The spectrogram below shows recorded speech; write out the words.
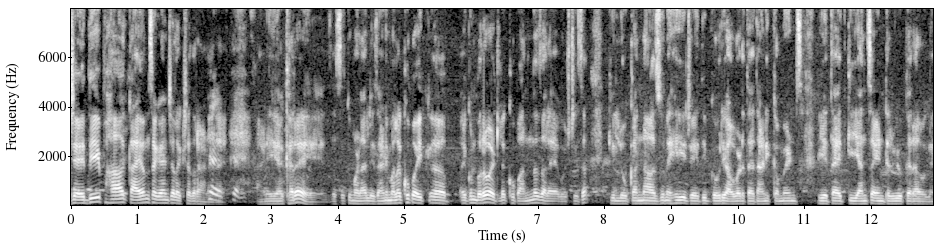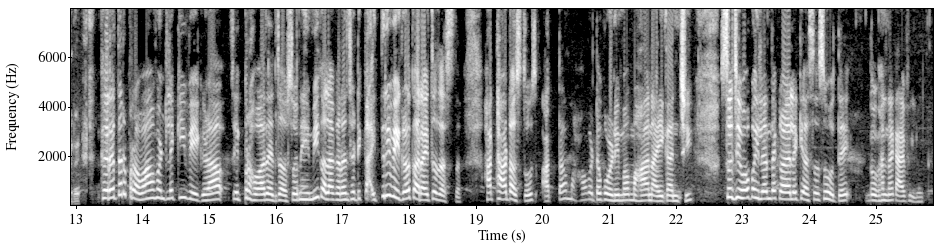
जयदीप. हा कायम सगळ्यांच्या लक्षात राहणार आहे. आणि खरं आहे जसं तू म्हणालीस आणि मला खूप ऐक ऐकून बरं वाटलं खूप आनंद झाला या गोष्टीचा की लोकांना अजूनही जयदीप गौरी आवडत आहेत आणि कमेंट्स येत आहेत की यांचा इंटरव्ह्यू करा वगैरे. खरं तर प्रवाह म्हटलं की वेगळा एक प्रवाह त्यांचा असतो. नेहमी कलाकारांसाठी काहीतरी वेगळं करायचंच असतं. हा थाट असतोच. आत्ता महावटपौर्णिमा महानायिकांची. सो जेव्हा पहिल्यांदा कळालं की असं असं होतंय दोघांना काय फील होतं?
